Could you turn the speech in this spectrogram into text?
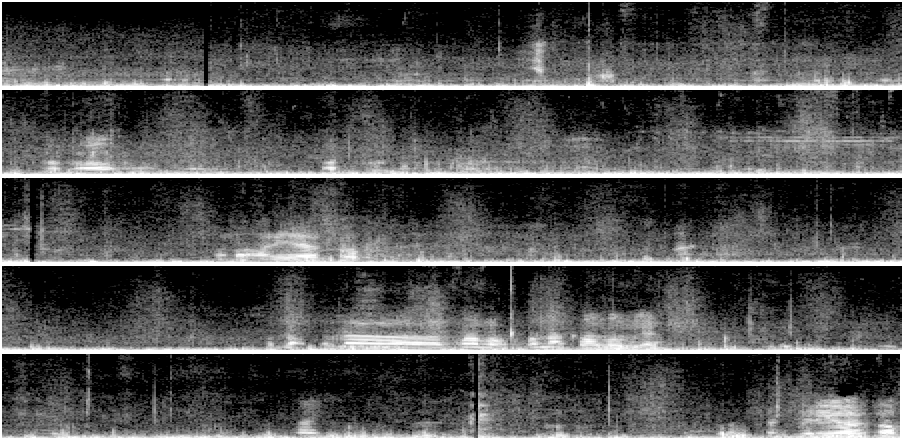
好好。啊，你好。不打不打卡罗，不打卡罗片。在。这边啊，好。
